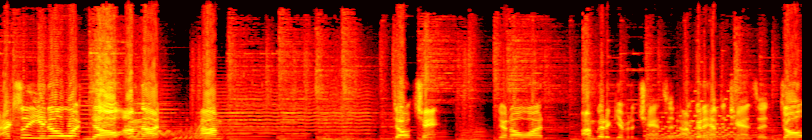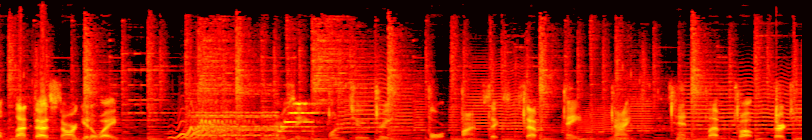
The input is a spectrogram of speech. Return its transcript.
Actually, you know what? No, I'm not. I'm. Don't chance. You know what? I'm gonna give it a chance. I'm gonna have to chance it. Don't let that star get away. Let me see. 1, 2, 3, 4, 5, 6, 7, 8, 9, 10, 11, 12, 13,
